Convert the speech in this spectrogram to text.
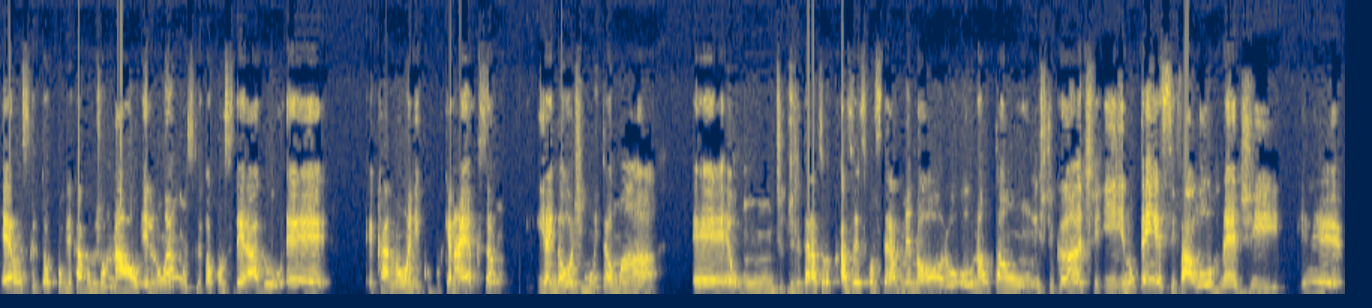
Era um escritor que publicava no jornal. Ele não é um escritor considerado é, é canônico, porque na época um, e ainda hoje muito é uma é, um tipo de literatura às vezes considerado menor ou, ou não tão instigante e, e, não tem esse valor né, de é,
